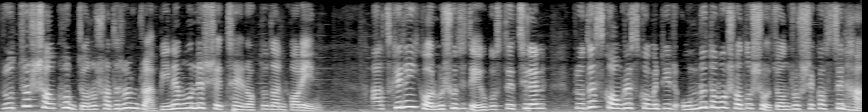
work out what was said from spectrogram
প্রচুর সংখ্যক জনসাধারণরা বিনামূল্যে স্বেচ্ছায় রক্তদান করেন। আজকের এই কর্মসূচিতে উপস্থিত ছিলেন প্রদেশ কংগ্রেস কমিটির অন্যতম সদস্য চন্দ্রশেখর সিনহা।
